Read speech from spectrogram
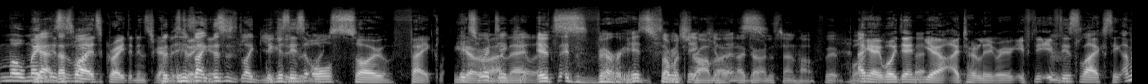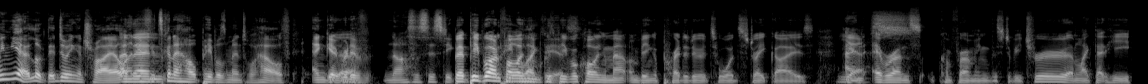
well. Maybe Yeah, this that's is why why- it's great that Instagram but is he's doing like, this. this is like because YouTube it's and, all like- so fake. It's Yeah, right. Ridiculous. It's it's very It's so much drama, and I don't understand half of it. But, Okay, well then, yeah, I totally agree. If the, if mm. this likes thing, I mean, yeah, look, they're doing a trial, and, And if then- it's going to help people's mental health and get rid Yeah. of narcissistic, But people aren't following like him because this. people are calling him out on being a predator towards straight guys, and Yes. everyone's confirming this to be true, and like that he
